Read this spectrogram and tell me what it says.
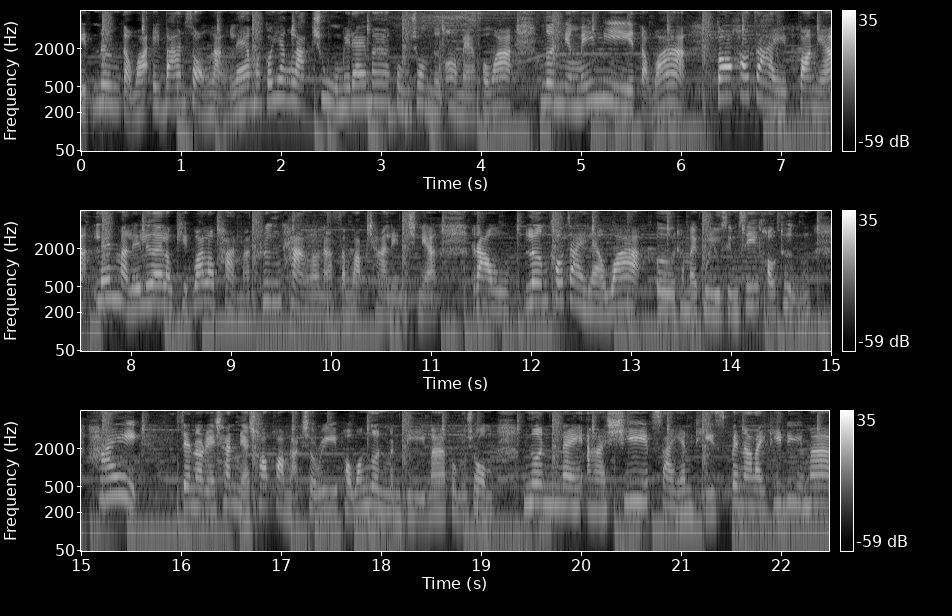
นิดนึง แต่ว่าไอ้บ้านสองหลังแรกมันก็ยังลักชูไม่ได้มากคุณผู้ชมนึกออกไหมเพราะว่าเงินยังไม่มีแต่ว่าก็เข้าใจตอนเนี้ยเล่นมาเรื่อยๆ เราคิดว่าเราผ่านมาครึ่งทางแล้วนะสำหรับ challenge เนี้ยเราเริ่มเข้าใจแล้วว่าเออทำไมคุณลิวซิมซี่เขาถึงให้ เจเนอเรชันเนี้ยชอบความลักชัวรี่เพราะว่าเงินมันดีมากคุณผู้ชม เงินในอาชีพ scientist เป็นอะไรที่ดีมาก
